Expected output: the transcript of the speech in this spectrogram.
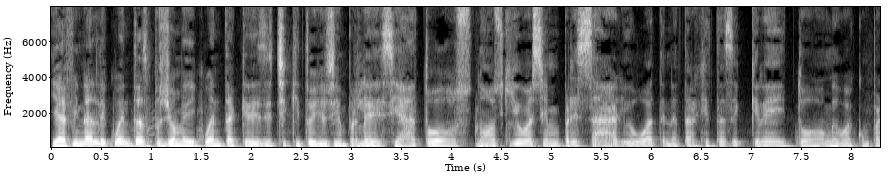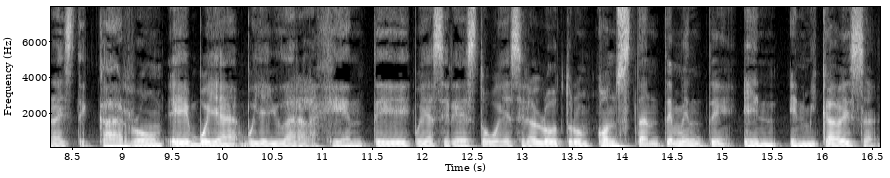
Y al final de cuentas, pues yo me di cuenta que desde chiquito yo siempre le decía a todos, no, es que yo voy a ser empresario, voy a tener tarjetas de crédito, me voy a comprar este carro, eh, voy, a, voy a ayudar a la gente, voy a hacer esto, voy a hacer el otro. Constantemente en, en mi cabeza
